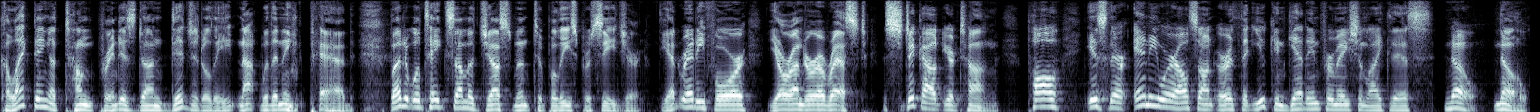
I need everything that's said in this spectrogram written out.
Collecting a tongue print is done digitally, not with an ink pad, but it will take some adjustment to police procedure. Get ready for you're under arrest. Stick out your tongue. Paul, is there anywhere else on earth that you can get information like this? No. No.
